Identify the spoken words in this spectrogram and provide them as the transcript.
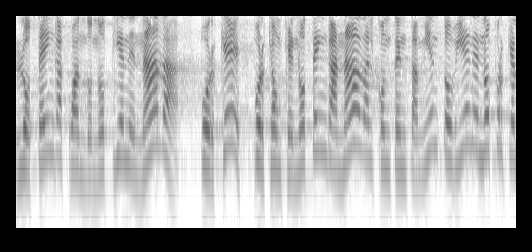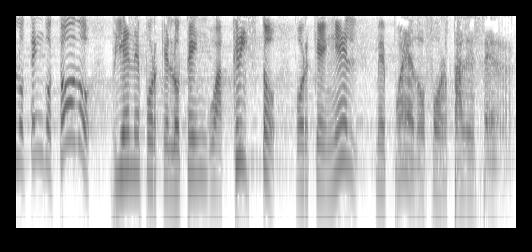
lo tenga cuando no tiene nada. ¿Por qué? Porque aunque no tenga nada, el contentamiento viene no porque lo tengo todo, viene porque lo tengo a Cristo, porque en Él me puedo fortalecer.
